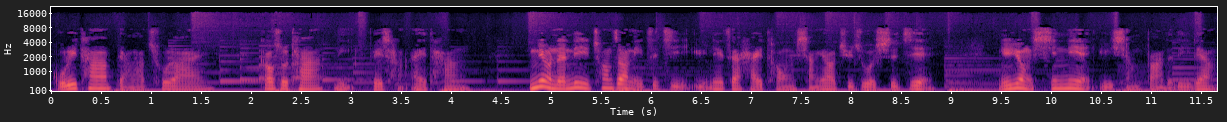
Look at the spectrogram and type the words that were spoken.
鼓励他表达出来，告诉他你非常爱他。你有能力创造你自己与内在孩童想要居住的世界。你拥有心念与想法的力量。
